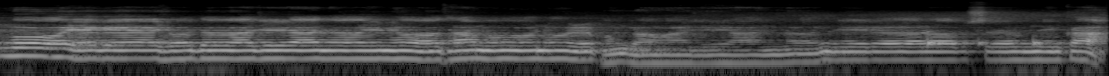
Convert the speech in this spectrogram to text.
부모에게 효도하지 않으며 사문을 없습니까?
